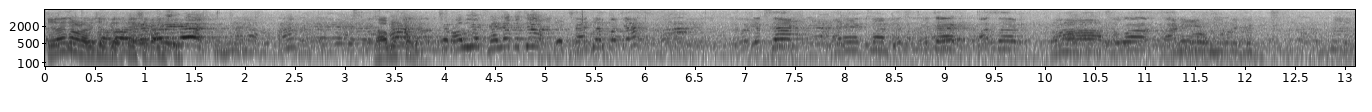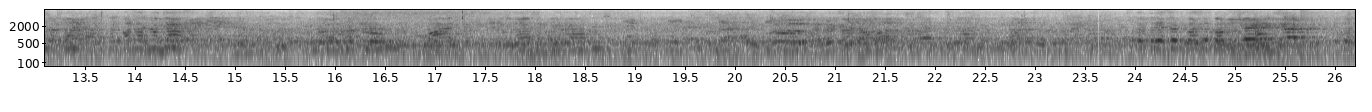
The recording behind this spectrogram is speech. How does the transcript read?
ते नाही काढा विषय घ्या, त्रेसष्ट ऐंशी दहा मिनिट झाले. त्रेसष्ट पासष्ट बाबूशे सत्तर त्रेसष्ट या गंधाची मध्ये आहे मोठा गण कमी. हम्म, जास्त चोपन्नच आहे. काय बाबूशे चलो हे बासष्ट अस्सी त्रेसष्ट किती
